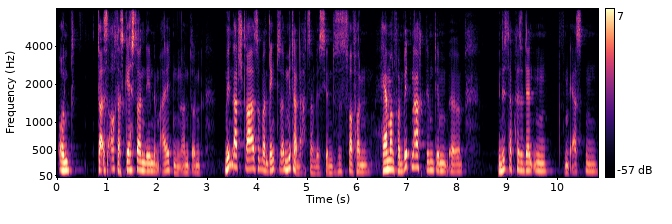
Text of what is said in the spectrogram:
Und da ist auch das Gestern neben dem Alten. Und, und Mitternachtstraße, man denkt an Mitternacht so ein bisschen. Das ist zwar von Hermann von Mitternacht, dem, dem äh, Ministerpräsidenten vom ersten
